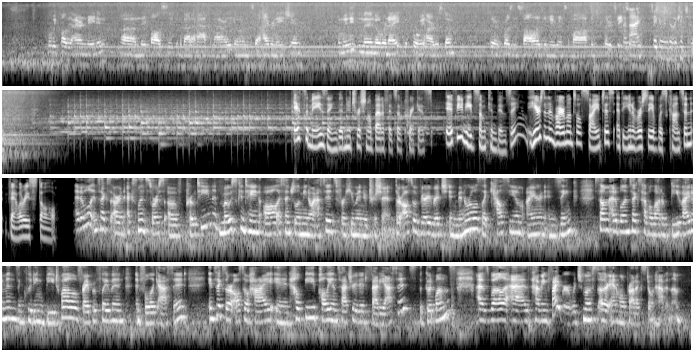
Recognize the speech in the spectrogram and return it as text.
What we call the Iron Maiden. Um, they fall asleep in about a half an hour. They go into hibernation. And we leave them in overnight before we harvest them. They're frozen solid, then we rinse them off, and Claire takes And. I take them into the kitchen. It's amazing the nutritional benefits of crickets. If you need some convincing, here's an environmental scientist at the University of Wisconsin, Valerie Stull. Edible insects are an excellent source of protein. Most contain all essential amino acids for human nutrition. They're also very rich in minerals like calcium, iron, and zinc. Some edible insects have a lot of B vitamins, including B12, riboflavin, and folic acid. Insects are also high in healthy polyunsaturated fatty acids, the good ones, as well as having fiber, which most other animal products don't have in them.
